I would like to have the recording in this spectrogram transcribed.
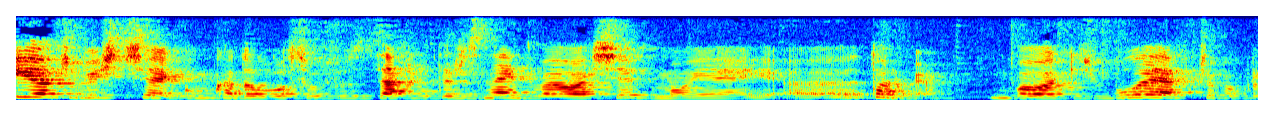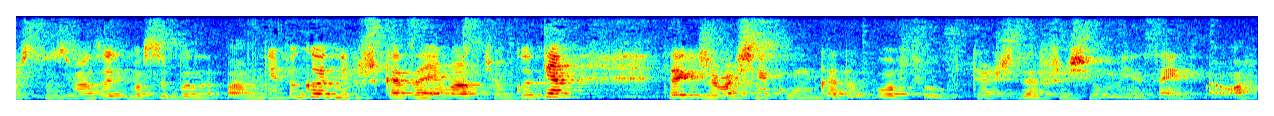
I oczywiście gumka do włosów zawsze też znajdowała się w mojej e, torbie. Bo jakiś WF, czy po prostu związać włosy, bo Wam niewygodnie przeszkadzają Wam w ciągu dnia. Także właśnie gumka do włosów też zawsze się u mnie znajdowała.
